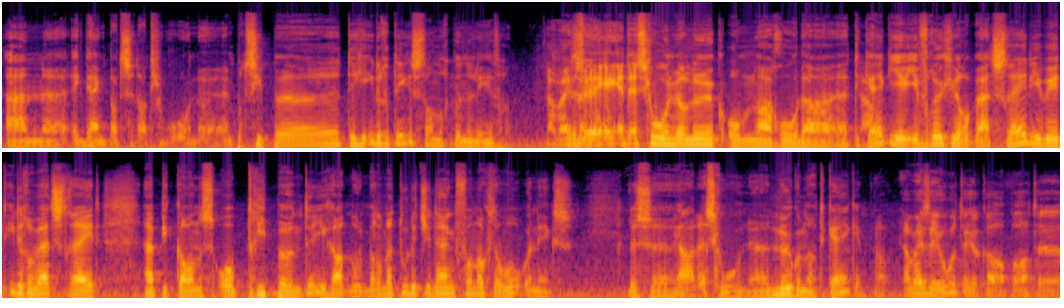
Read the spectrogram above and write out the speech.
En ik denk dat ze dat gewoon in principe tegen iedere tegenstander kunnen leveren. Ja, wij Dus zijn eh, het is gewoon weer leuk om naar Roda eh, te Ja. kijken. Je, je weer op wedstrijden. Je weet, iedere wedstrijd heb je kans op drie punten. Je gaat nooit meer er naartoe dat je denkt van, och, dat wordt me niks. Dus eh, ja, dat is gewoon eh, leuk om naar te kijken. Ja, ja, wij zeiden ook wel tegen elkaar apart. eh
